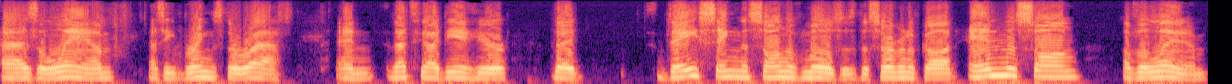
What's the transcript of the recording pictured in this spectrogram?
as a lamb as he brings the wrath. And that's the idea here that they sing the song of Moses, the servant of God, and the song of the Lamb,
